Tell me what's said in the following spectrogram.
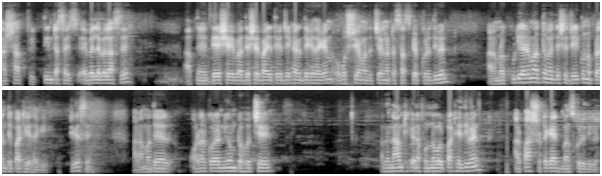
আর সাত ফিট তিনটা সাইজ অ্যাভেলেবেল আছে। আপনি দেশে বা দেশের বাইরে থেকে যেখানে দেখে থাকেন, অবশ্যই আমাদের চ্যানেলটা সাবস্ক্রাইব করে দিবেন। আর আমরা কুরিয়ারের মাধ্যমে দেশে যে কোনো প্রান্তে পাঠিয়ে থাকি, ঠিক আছে? আর আমাদের অর্ডার করার নিয়মটা হচ্ছে, আপনার নাম, ঠিকানা ফোন নম্বর পাঠিয়ে দিবেন আর পাঁচশো টাকা অ্যাডভান্স করে দিবেন,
